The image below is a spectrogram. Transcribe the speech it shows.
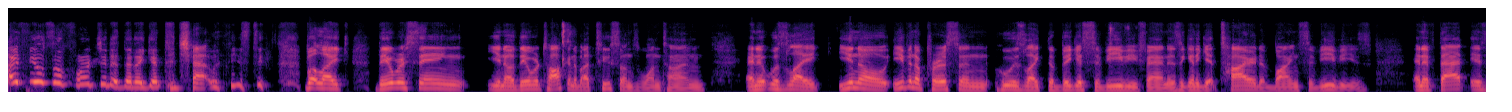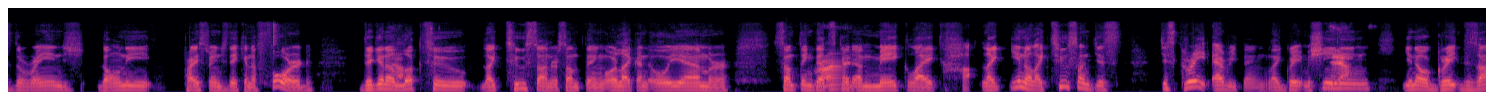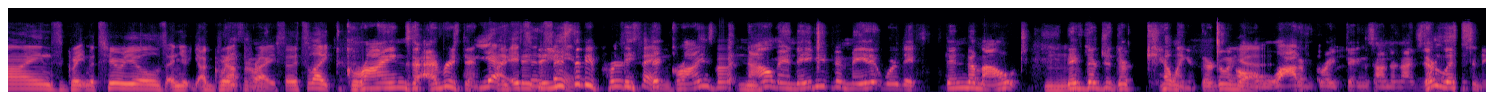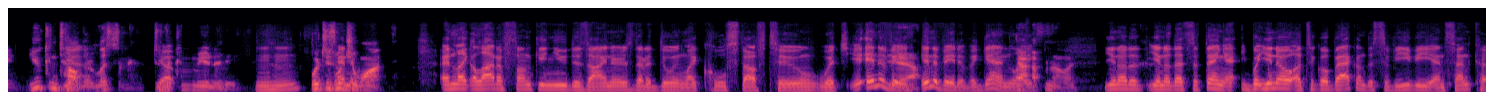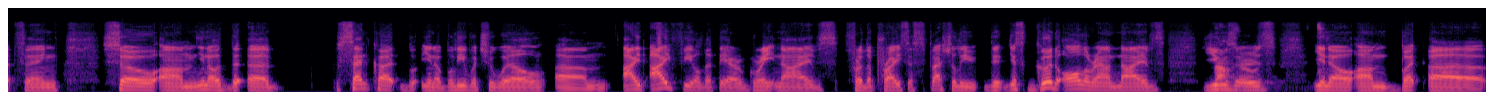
I feel so fortunate that I get to chat with these two. But like they were saying, you know, they were talking about TwoSuns one time, and it was like, you know, even a person who is like the biggest Civivi fan is going to get tired of buying Civivis, and if that is the range, the only price range they can afford they're gonna Yeah. look to like TwoSun or something, or like an OEM or something that's Right. gonna make like like you know like TwoSun just just great everything, like great machining, you know, great designs, great materials, and a great Definitely. price. So it's like Grinds, everything. Yeah, Like, it's they, they used to be pretty thick grinds, but now, man, they've even made it where they've thinned them out. mhm, They've, they're they're killing it. They're doing Yeah. a lot of great things on their knives. They're listening. You can tell Yeah. they're listening to Yep. the community, mhm. which is what And- you want. and like a lot of funky new designers that are doing like cool stuff too, which innovative, Yeah. innovative again, like Definitely. You know that you know that's the thing. But you know uh, to go back on the Civivi and Sencut thing so um you know the uh Sencut b- you know believe what you will um I I feel that they are great knives for the price especially just good all around knives users you know um but uh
